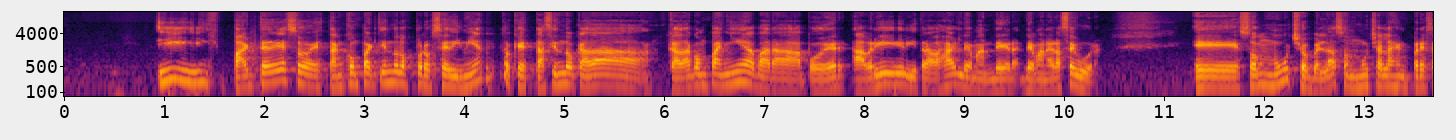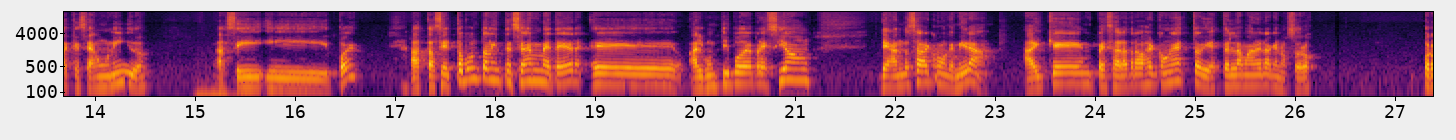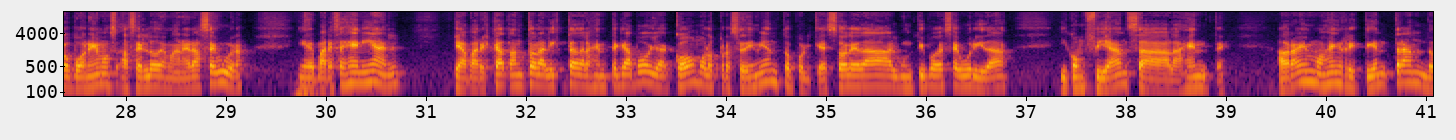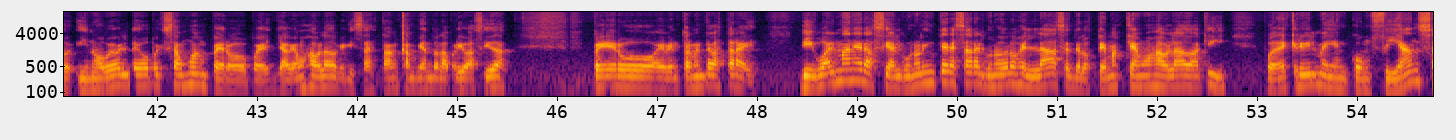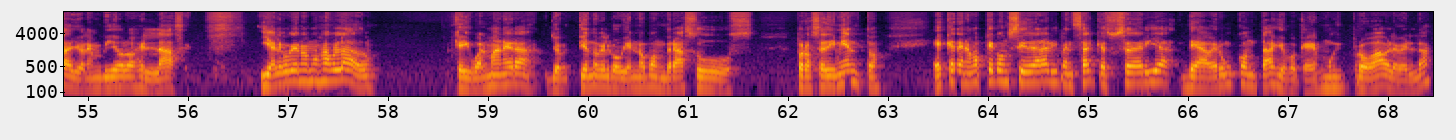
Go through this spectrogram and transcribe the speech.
y parte de eso están compartiendo los procedimientos que está haciendo cada, cada compañía para poder abrir y trabajar de manera, de manera segura. Eh, son muchos, ¿verdad? Son muchas las empresas que se han unido. Así, y pues, hasta cierto punto la intención es meter eh, algún tipo de presión, dejando saber como que, mira, hay que empezar a trabajar con esto y esta es la manera que nosotros proponemos hacerlo de manera segura y me parece genial que aparezca tanto la lista de la gente que apoya como los procedimientos, porque eso le da algún tipo de seguridad y confianza a la gente. Ahora mismo, Henry, estoy entrando y no veo el de OPEX San Juan, pero pues ya habíamos hablado que quizás estaban cambiando la privacidad, pero eventualmente va a estar ahí. De igual manera, si a alguno le interesara alguno de los enlaces de los temas que hemos hablado aquí, puede escribirme y en confianza yo le envío los enlaces. Y algo que no hemos hablado que igual manera yo entiendo que el gobierno pondrá sus procedimientos, es que tenemos que considerar y pensar qué sucedería de haber un contagio, porque es muy probable, ¿verdad?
